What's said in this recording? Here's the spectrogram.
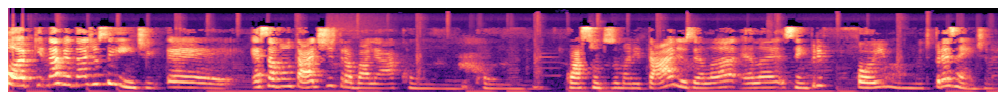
Bom, é porque, na verdade, é o seguinte: é, essa vontade de trabalhar com, com, com assuntos humanitários, ela, ela sempre foi muito presente, né?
